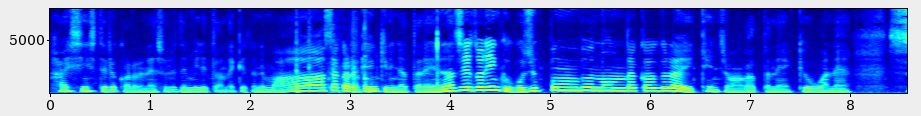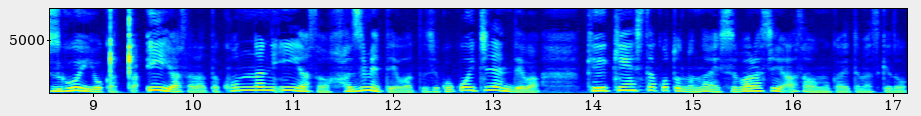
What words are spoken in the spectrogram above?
配信してるからねそれで見れたんだけどねまあ朝から元気になったね。エナジードリンク50本分飲んだかぐらいテンション上がったね今日はね。すごい良かった。いい朝だった。こんなにいい朝は初めて私。ここ1年では経験したことのない素晴らしい朝を迎えてますけど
